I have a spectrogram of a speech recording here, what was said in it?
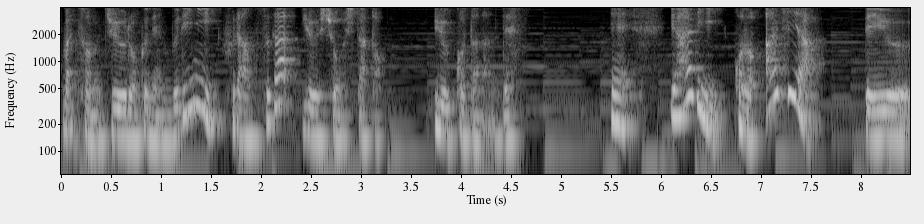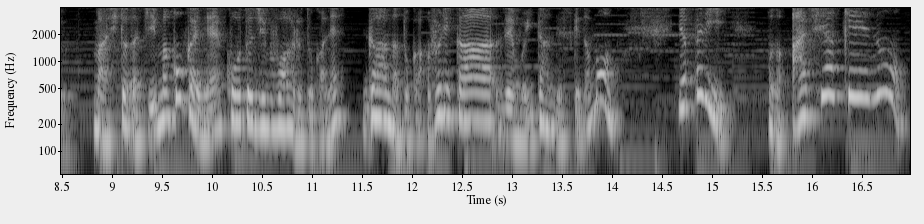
まあ、その16年ぶりにフランスが優勝したということなんです。でやはりこのアジアっていう、まあ、人たち、まあ、今回ねコートジボワールとかねガーナとかアフリカ勢もいたんですけどもやっぱりこのアジア系の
